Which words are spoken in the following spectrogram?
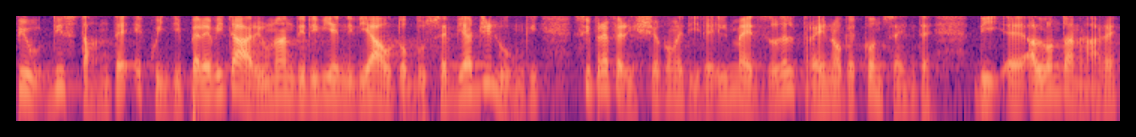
più distante e quindi per evitare un andirivieni di autobus e viaggi lunghi si preferisce dire, il mezzo del treno che consente di eh, allontanare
